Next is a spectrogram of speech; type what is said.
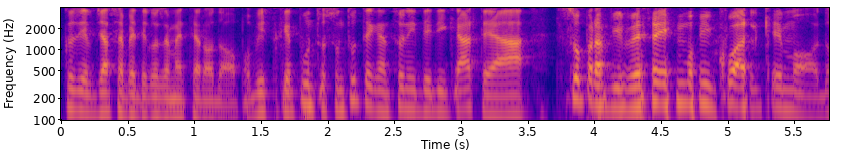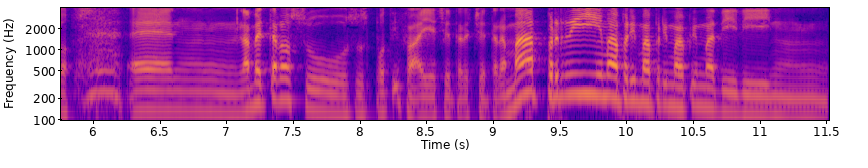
così già sapete cosa metterò dopo, visto che appunto sono tutte canzoni dedicate a sopravviveremo in qualche modo. Eh, la metterò su, su, Spotify, eccetera, eccetera. Ma prima, prima, prima, prima di, di,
